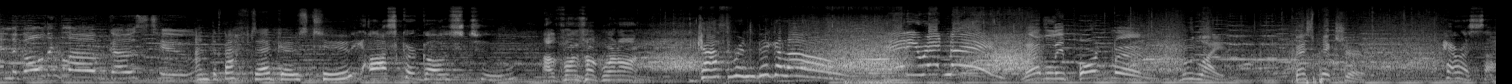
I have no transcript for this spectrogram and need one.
And the Golden Globe goes to. And the BAFTA goes to. The Oscar goes to. Alfonso Cuaron. Catherine Bigelow. Eddie Redmayne. Natalie Portman. Moonlight. Best Picture. Parasite.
